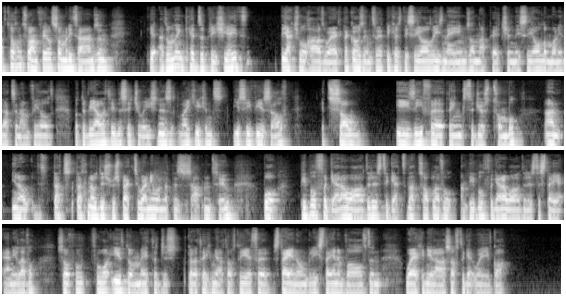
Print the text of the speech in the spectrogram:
I've talked to Anfield so many times, and I don't think kids appreciate the actual hard work that goes into it because they see all these names on that pitch and they see all the money that's in Anfield. But the reality of the situation is, like you can you see for yourself, it's so easy for things to just tumble. And you know that's that's no disrespect to anyone that this has happened to, but people forget how hard it is to get to that top level, and people forget how hard it is to stay at any level. So for, for what you've done, mate, I just got to take me out off to you for staying hungry, staying involved, and working your ass off to get where you've got.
